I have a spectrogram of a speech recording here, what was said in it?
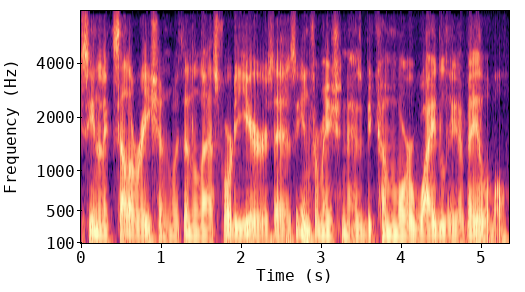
seen an acceleration within the last 40 years as information has become more widely available.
